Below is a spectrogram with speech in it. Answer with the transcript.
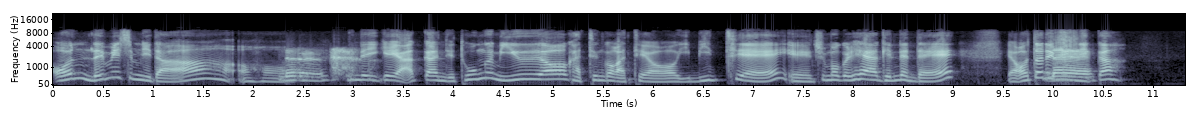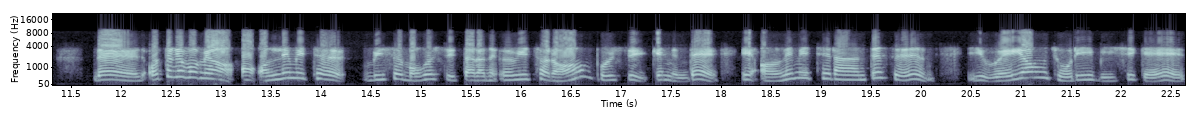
언리밋입니다. 어허. 네. 근데 이게 약간 이제 동음 이어 같은 것 같아요. 이 미트에 예, 주목을 해야겠는데 예, 어떤 네. 의미입니까? 네, 어떻게 보면 어, 언리미트 밑을 먹을 수 있다라는 의미처럼 볼 수 있겠는데 이 언리미트란 뜻은 이 외형 조리 미식에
